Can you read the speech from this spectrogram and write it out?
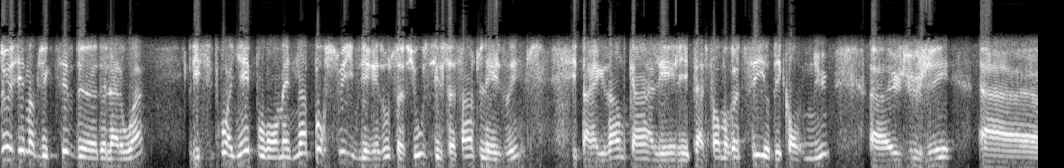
Deuxième objectif de, de la loi, les citoyens pourront maintenant poursuivre les réseaux sociaux s'ils se sentent lésés. Si, par exemple, quand les, les plateformes retirent des contenus euh, jugés euh,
